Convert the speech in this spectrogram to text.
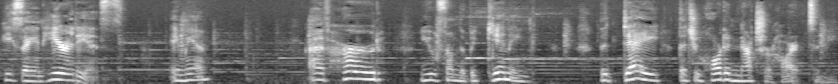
he's saying, here it is. Amen. I've heard you from the beginning, the day that you hardened not your heart to me.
